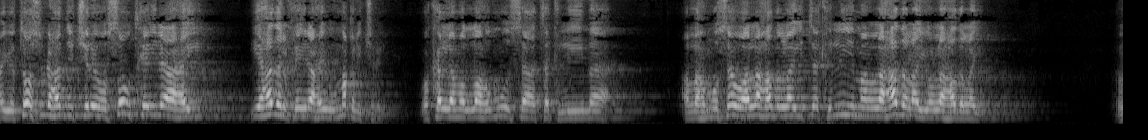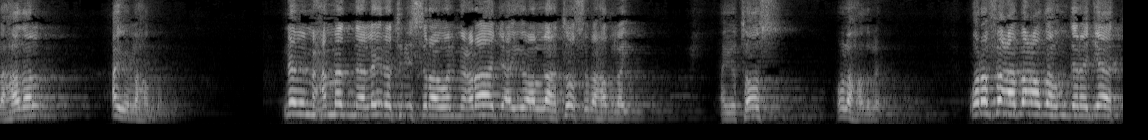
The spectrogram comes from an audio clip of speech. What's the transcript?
Ayuu toos ula hadli jiray oo sawdka ilaahay iyo hadalka ilaahay uu maqli jiray. Wa kallama allaahu muusa takliima. Allah muuse waa la hadlay takliiman la hadal ayuu la hadlay. La hadal ayuu la hadlay. Nebi maxamedna leylat lisraa waalmicraaj ayuu allah toos ula hadlay. Ayuu toos ula hadlay. Wa rafaca bacdahum darajaat.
